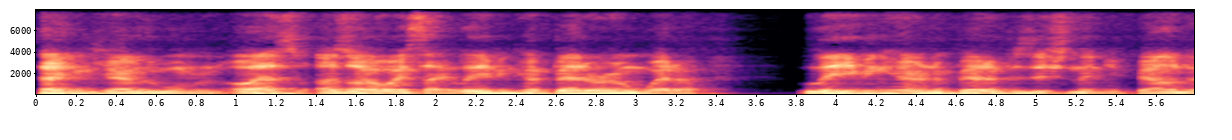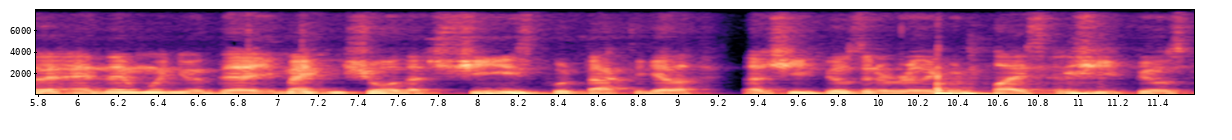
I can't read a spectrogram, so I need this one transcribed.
Taking care of the woman, as, as I always say, leaving her better and wetter, leaving her in a better position than you found her, and then when you're there, you're making sure that she is put back together, that she feels in a really good place, and she feels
